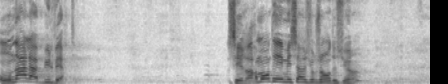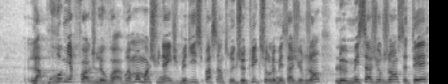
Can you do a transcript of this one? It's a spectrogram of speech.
on a la bulle verte. C'est rarement des messages urgents dessus, hein La première fois que je le vois, vraiment, moi je suis naïf, je me dis, il se passe un truc, je clique sur le message urgent, le message urgent c'était,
